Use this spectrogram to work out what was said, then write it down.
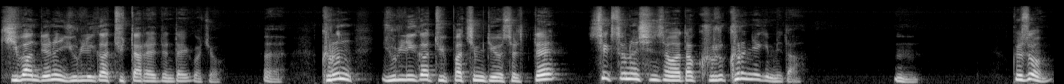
기반되는 윤리가 뒤따라야 된다 이거죠. 예. 그런 윤리가 뒷받침되었을 때 섹스는 신성하다 그, 그런 얘기입니다. 음. 그래서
